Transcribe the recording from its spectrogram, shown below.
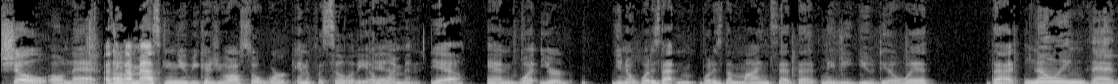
show on that. I think Um, I'm asking you because you also work in a facility of yeah. women, Yeah. and what you're, you know, what is that? What is the mindset that maybe you deal with? That knowing that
